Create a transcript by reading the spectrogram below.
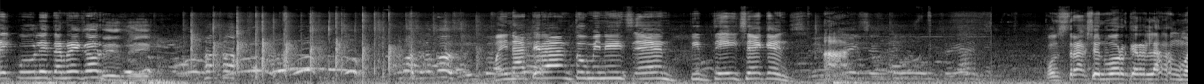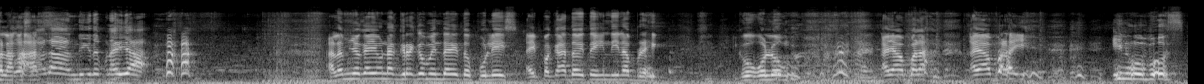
Na-break po ulit ang record. May natirang 2 minutes and 58 seconds. Ah. Construction worker lang ang malakas. Sana, hindi kita pinahiya. Alam nyo kayong nagrekomenda nito, police, ay pagka daw ito hindi na break, ikukulong. kaya pala, kaya pala i- inubos.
